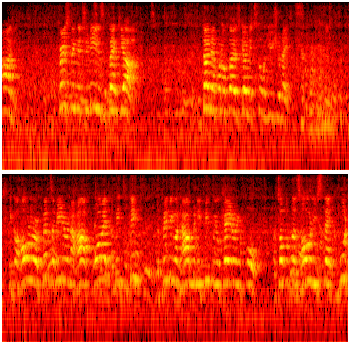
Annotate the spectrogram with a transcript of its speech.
Arnie, first thing that you need is a backyard. If you don't have one of those, go next door and use your neighbours. Dig a hole or a pit a metre and a half wide, a metre deep, depending on how many people you're catering for. On top of this hole, you stack wood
